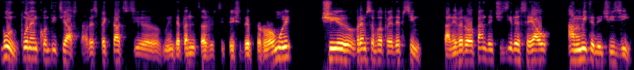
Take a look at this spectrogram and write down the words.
Bun, punem condiția asta, respectați uh, independența justiției și drepturilor omului și uh, vrem să vă pedepsim. La nivel european, deciziile se iau anumite decizii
